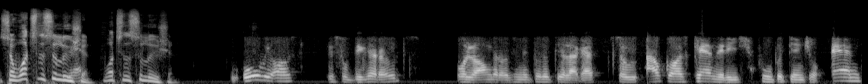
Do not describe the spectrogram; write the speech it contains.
So what's the solution? What's the solution? all we ask is for bigger roads or longer roads, and we put it like that, so our cars can reach full potential. And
